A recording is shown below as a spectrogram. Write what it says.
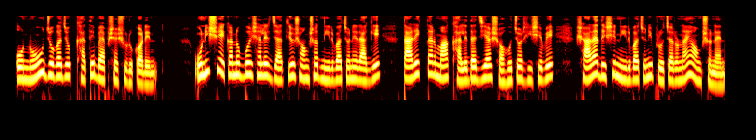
ও নৌ যোগাযোগ খাতে ব্যবসা শুরু করেন। উনিশশো একানব্বই সালের জাতীয় সংসদ নির্বাচনের আগে তারেক তার মা খালেদা জিয়ার সহচর হিসেবে সারা দেশে নির্বাচনী প্রচারণায় অংশ নেন।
